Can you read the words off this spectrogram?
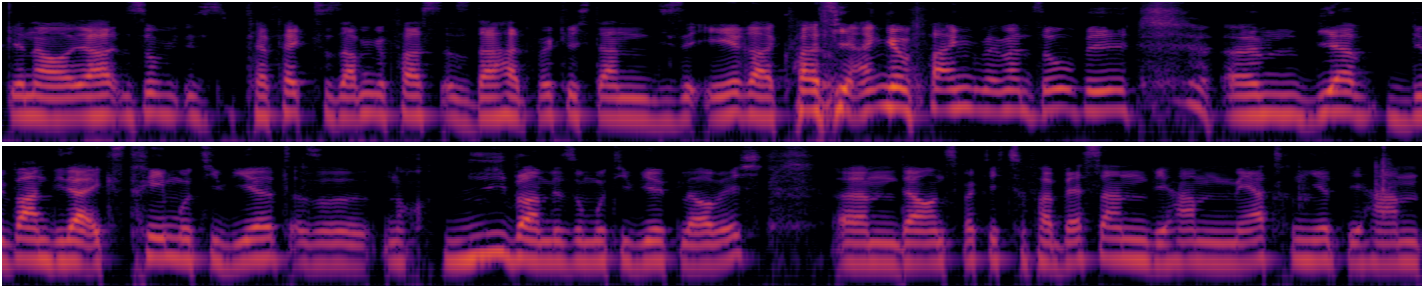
Genau, ja, so perfekt zusammengefasst. Also da hat wirklich dann diese Ära quasi angefangen, wenn man so will. Ähm, wir, wir waren wieder extrem motiviert. Also noch nie waren wir so motiviert, glaube ich, ähm, da uns wirklich zu verbessern. Wir haben mehr trainiert, wir haben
